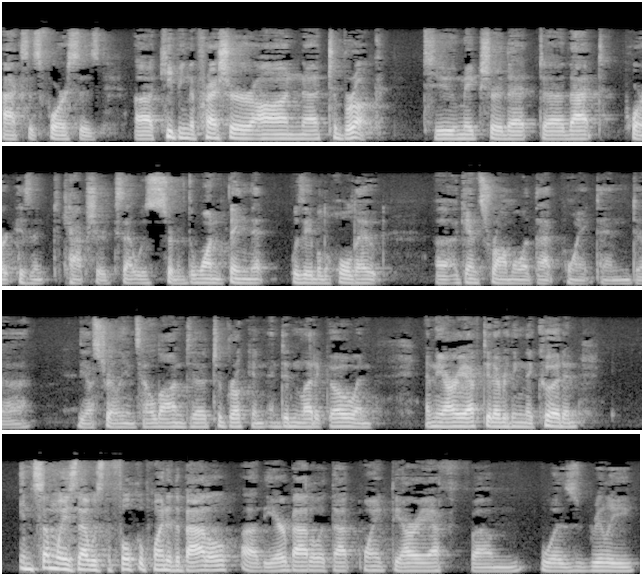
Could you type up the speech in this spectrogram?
Axis forces, uh, keeping the pressure on uh, Tobruk to make sure that uh, that port isn't captured, because that was sort of the one thing that was able to hold out uh, against Rommel at that point. And uh, the Australians held on to Tobruk and, and didn't let it go, and and the RAF did everything they could. And in some ways, that was the focal point of the battle, uh, the air battle at that point. The RAF um, was really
